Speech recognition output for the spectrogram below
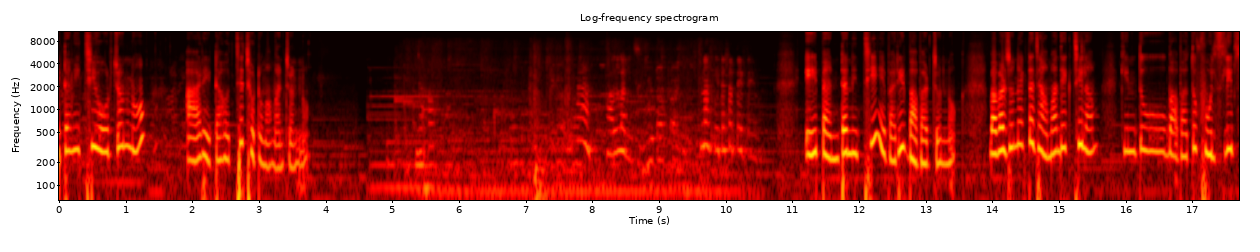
এটা নিচ্ছি ওর জন্য আর এটা হচ্ছে ছোট মামার জন্য। ভালো লাগছে। না, এটার সাথে এটাই। এই প্যান্টটা নিচ্ছি এ বাড়ির বাবার জন্য। বাবার জন্য একটা জামা দেখছিলাম, কিন্তু বাবা তো ফুল স্লিভস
